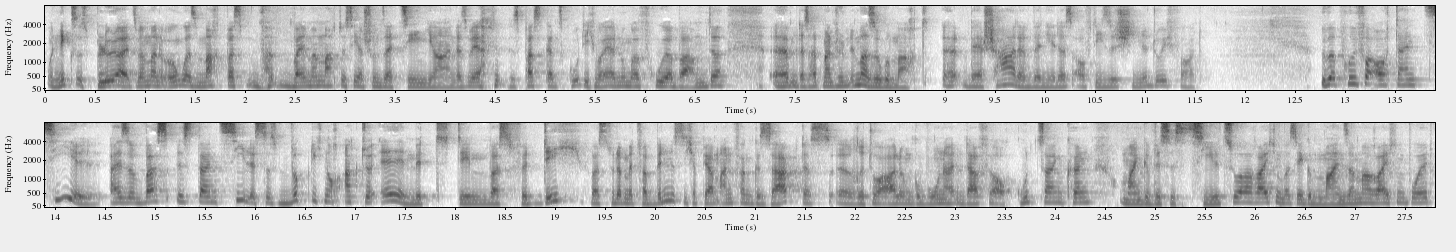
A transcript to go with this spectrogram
Und nichts ist blöder, als wenn man irgendwas macht, was, weil man macht es ja schon seit zehn Jahren. Das, wär, das passt ganz gut. Ich war ja nun mal früher Beamter. Ähm, das hat man schon immer so gemacht. Äh, Wäre schade, wenn ihr das auf diese Schiene durchfahrt. Überprüfe auch dein Ziel. Also was ist dein Ziel? Ist es wirklich noch aktuell mit dem, was für dich, was du damit verbindest? Ich habe ja am Anfang gesagt, dass äh, Rituale und Gewohnheiten dafür auch gut sein können, um ein gewisses Ziel zu erreichen, was ihr gemeinsam erreichen wollt.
